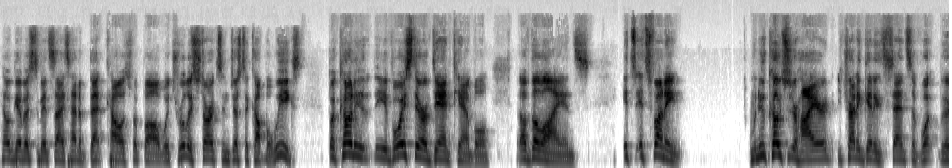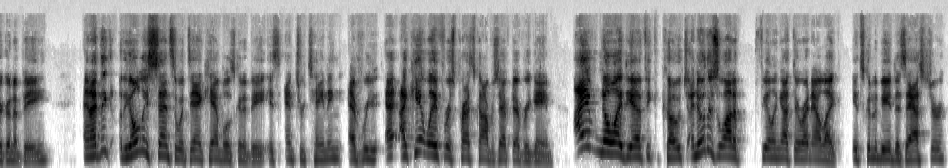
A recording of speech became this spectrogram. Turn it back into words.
He'll give us some insights how to bet college football, which really starts in just a couple weeks. But Cody, the voice there of Dan Campbell of the Lions, it's it's funny when new coaches are hired, you try to get a sense of what they're going to be. And I think the only sense of what Dan Campbell is going to be is entertaining every. I can't wait for his press conference after every game. I have no idea if he could coach. I know there's a lot of feeling out there right now, like it's going to be a disaster.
